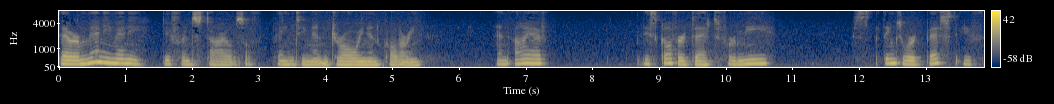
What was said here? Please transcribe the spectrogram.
There are many, many different styles of painting and drawing and coloring. And I have discovered that for me, things work best if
